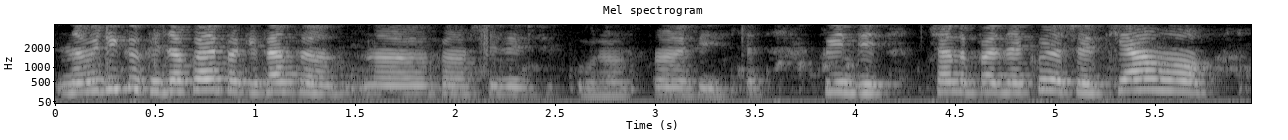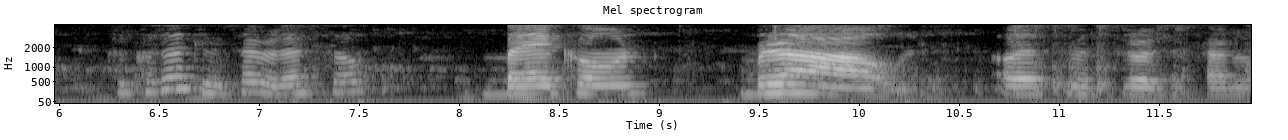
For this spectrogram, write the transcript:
Non vi dico che gioco è perché tanto non, non lo conoscete di sicuro, non esiste. Quindi, lasciando perdere quello, cerchiamo... Che cos'è che mi serve adesso? Bacon Brown. Adesso mi metto a cercarlo.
